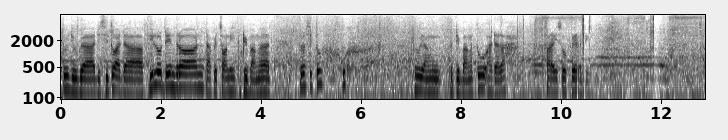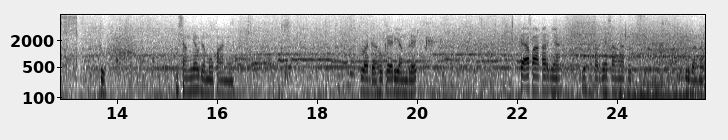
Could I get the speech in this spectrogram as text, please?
Itu juga di situ ada philodendron davidsoni gede banget. Terus itu uh itu yang gede banget tuh adalah Paraiso verde. Tuh pisangnya udah mau panen. Itu ada hukeri yang black. Kayak apa akarnya? Wah, akarnya sangat gede banget.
